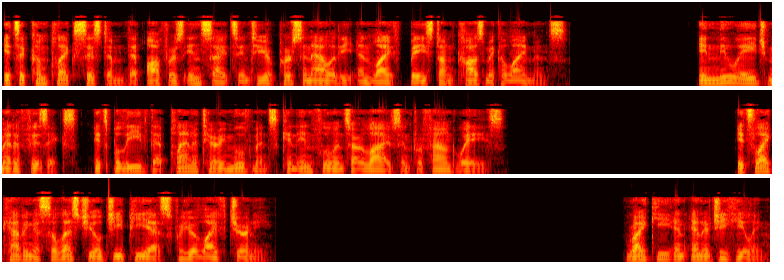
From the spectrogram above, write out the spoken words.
It's a complex system that offers insights into your personality and life based on cosmic alignments. In New Age metaphysics, it's believed that planetary movements can influence our lives in profound ways. It's like having a celestial GPS for your life journey. Reiki and Energy Healing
